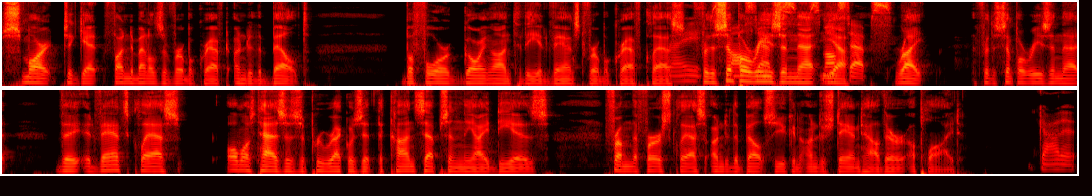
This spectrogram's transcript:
smart to get fundamentals of verbal craft under the belt before going on to the advanced verbal craft class right. for the simple reason that Small yeah steps. right for the simple reason that the advanced class almost has as a prerequisite the concepts and the ideas from the first class under the belt so you can understand how they're applied. Got it.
